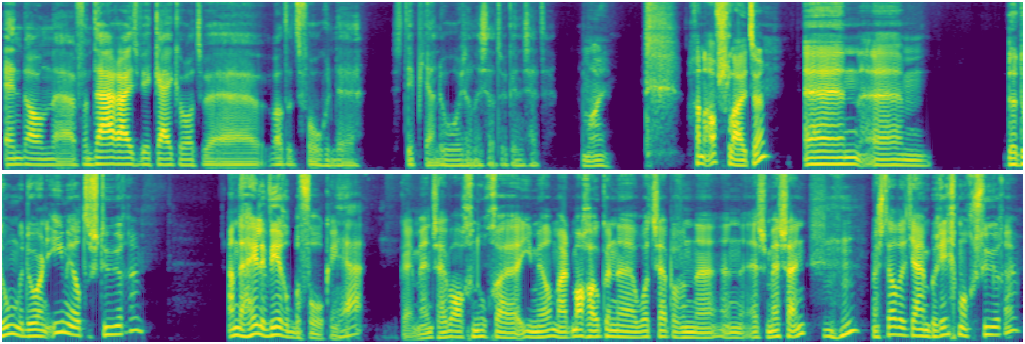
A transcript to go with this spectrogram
En dan eh, van daaruit weer kijken wat, we, wat het volgende stipje aan de horizon is dat we kunnen zetten. Mooi. We gaan afsluiten. En ehm, dat doen we door een e-mail te sturen aan de hele wereldbevolking. Ja. Oké, mensen hebben al genoeg eh, e-mail, maar het mag ook een eh, WhatsApp of een, een sms zijn. Mhm. Maar stel dat jij een bericht mocht sturen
